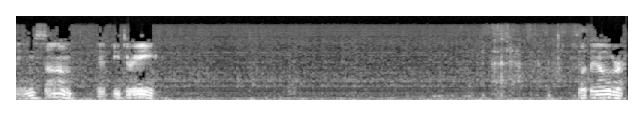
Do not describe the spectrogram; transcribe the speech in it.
Same sum. 53. Flip it over.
